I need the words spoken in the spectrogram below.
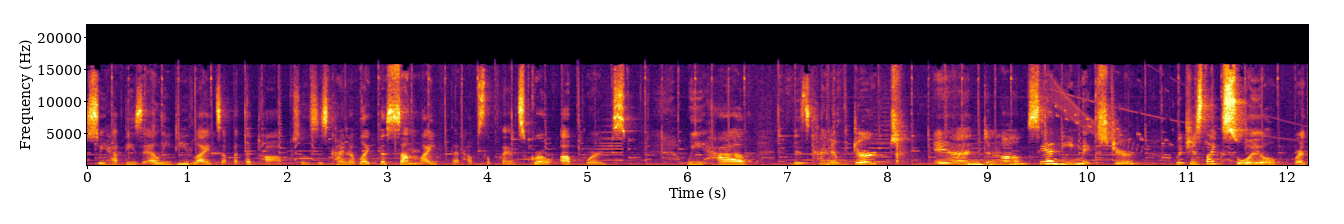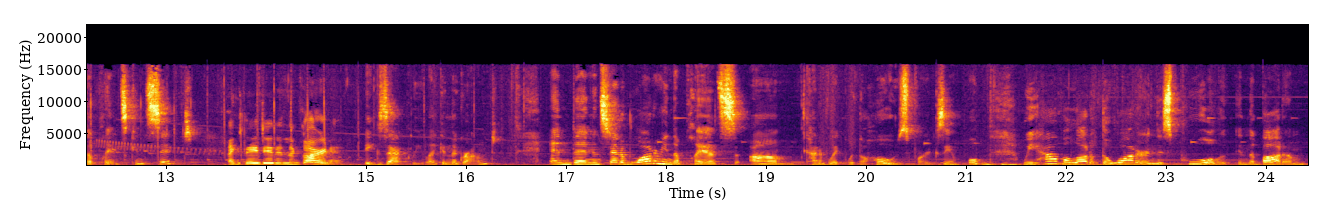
So we have these LED lights up at the top. So this is kind of like the sunlight that helps the plants grow upwards. We have this kind of dirt and mm -hmm. um, sandy mixture, which is like soil where the plants can sit like they did in the garden. Exactly, like in the ground. And then instead of watering the plants, um, kind of like with a hose, for example, mm -hmm. we have a lot of the water in this pool in the bottom,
